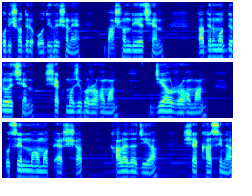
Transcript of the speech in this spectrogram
পরিষদের অধিবেশনে ভাষণ দিয়েছেন, তাদের মধ্যে রয়েছেন শেখ মুজিবুর রহমান, জিয়াউর রহমান, হোসেন মোহাম্মদ এরশাদ, খালেদা জিয়া, শেখ হাসিনা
